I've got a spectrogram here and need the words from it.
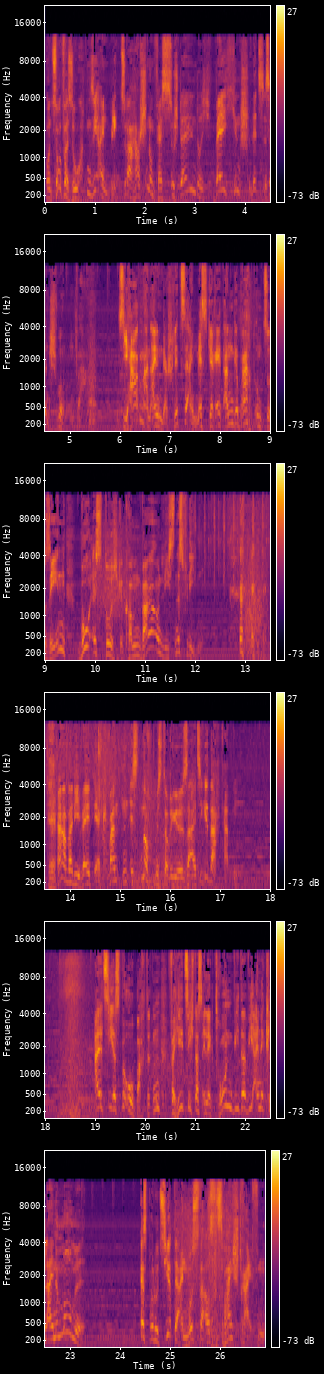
Und so versuchten sie, einen Blick zu erhaschen, um festzustellen, durch welchen Schlitz es entschwunden war. Sie haben an einem der Schlitze ein Messgerät angebracht, um zu sehen, wo es durchgekommen war und ließen es fliegen. Aber die Welt der Quanten ist noch mysteriöser, als sie gedacht hatten. Als sie es beobachteten, verhielt sich das Elektron wieder wie eine kleine Murmel. Es produzierte ein Muster aus zwei Streifen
